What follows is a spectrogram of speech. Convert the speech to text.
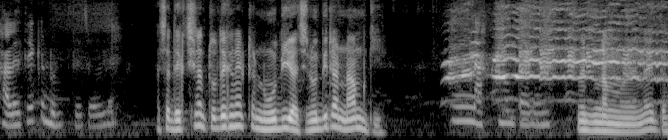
খালে থেকে নদীতে চলে যায়। আচ্ছা দেখছিলাম তোদের এখানে একটা নদী আছে। নদীটার নাম কি? না। নদীর নাম মনে নেই তো?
